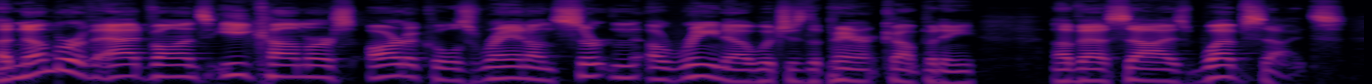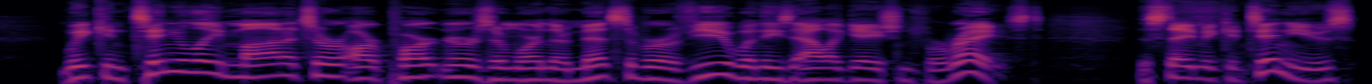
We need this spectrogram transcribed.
A number of Advon's e commerce articles ran on certain Arena, which is the parent company of SI's websites. We continually monitor our partners and we're in the midst of a review when these allegations were raised. The statement continues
